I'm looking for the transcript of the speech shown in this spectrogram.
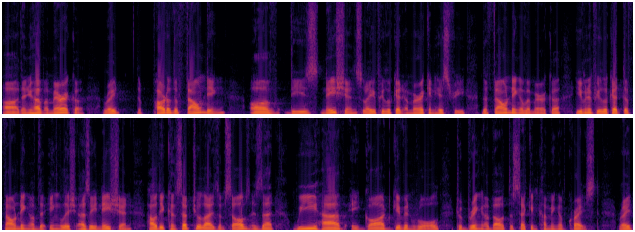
uh, then you have America, right? The part of the founding of these nations, right? If you look at American history, the founding of America, even if you look at the founding of the English as a nation, how they conceptualize themselves is that we have a God given role to bring about the second coming of Christ, right?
